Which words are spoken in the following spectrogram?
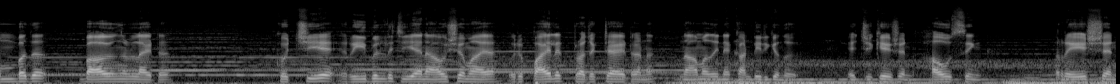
ഒമ്പത് ഭാഗങ്ങളിലായിട്ട് കൊച്ചിയെ റീബിൽഡ് ചെയ്യാൻ ആവശ്യമായ ഒരു പൈലറ്റ് പ്രൊജക്റ്റായിട്ടാണ് നാം അതിനെ കണ്ടിരിക്കുന്നത്. Education housing ration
